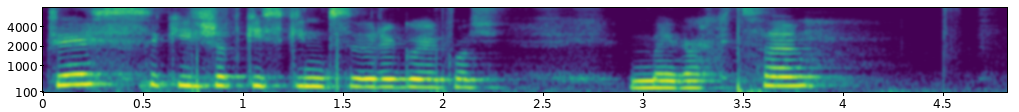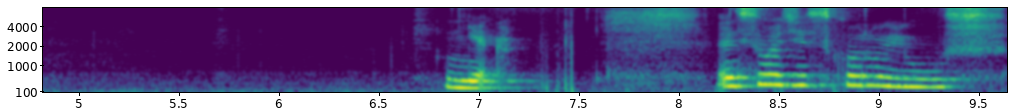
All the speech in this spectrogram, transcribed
Czy jest jakiś rzadki skin, którego jakoś mega chcę? Nie. Więc słuchajcie, skoro już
